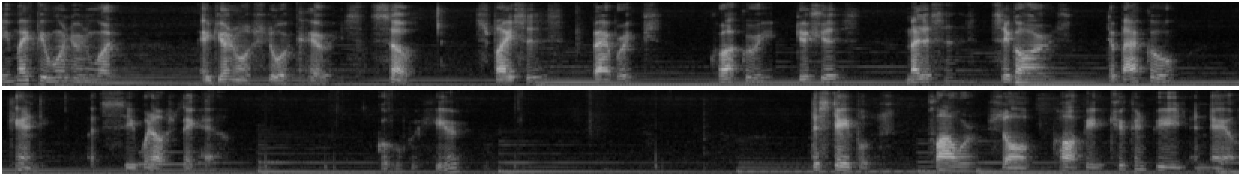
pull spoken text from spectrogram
You might be wondering what a general store carries. So, spices, fabrics, crockery, dishes, medicines, cigars, tobacco, candy. Let's see what else they have. Go over here. The staples, flour, salt, coffee, chicken feed, and nails.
